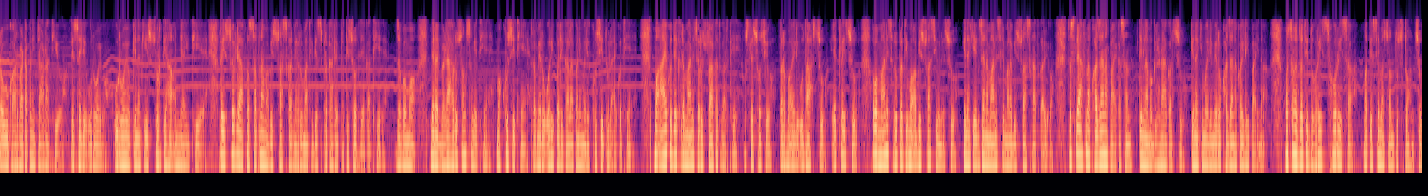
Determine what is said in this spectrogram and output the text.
र ऊ घरबाट पनि टाढा थियो। त्यसैले ऊ रोयो। ऊ रोयो किनकि ईश्वर त्यहाँ अन्यायी थिए र ईश्वरले आफ्नो सपनामा विश्वास गर्नेहरूमाथि त्यस प्रकारले प्रतिशोध लिएका थिए। जब म मेरा भेडाहरू सँगसँगै थिएँ म खुसी थिएँ र मेरो वरिपरिकालाई पनि मैले खुसी तुलाएको थिएँ। म आएको देखेर मानिसहरू स्वागत गर्थे उसले सोच्यो तर म अहिले उदास छु एक्लै छु। अब मानिसहरूप्रति म अविश्वासी हुनेछु किनकि एकजना मानिसले मलाई विश्वासघात गर्यो। जसले आफ्ना खजाना पाएका छन् तिनलाई म घृणा गर्छु किनकि मैले मेरो खजाना खजाना कहिल्यै पाइन। मसँग जति धोरै छोरै छ म त्यसैमा सन्तुष्ट हुन्छु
